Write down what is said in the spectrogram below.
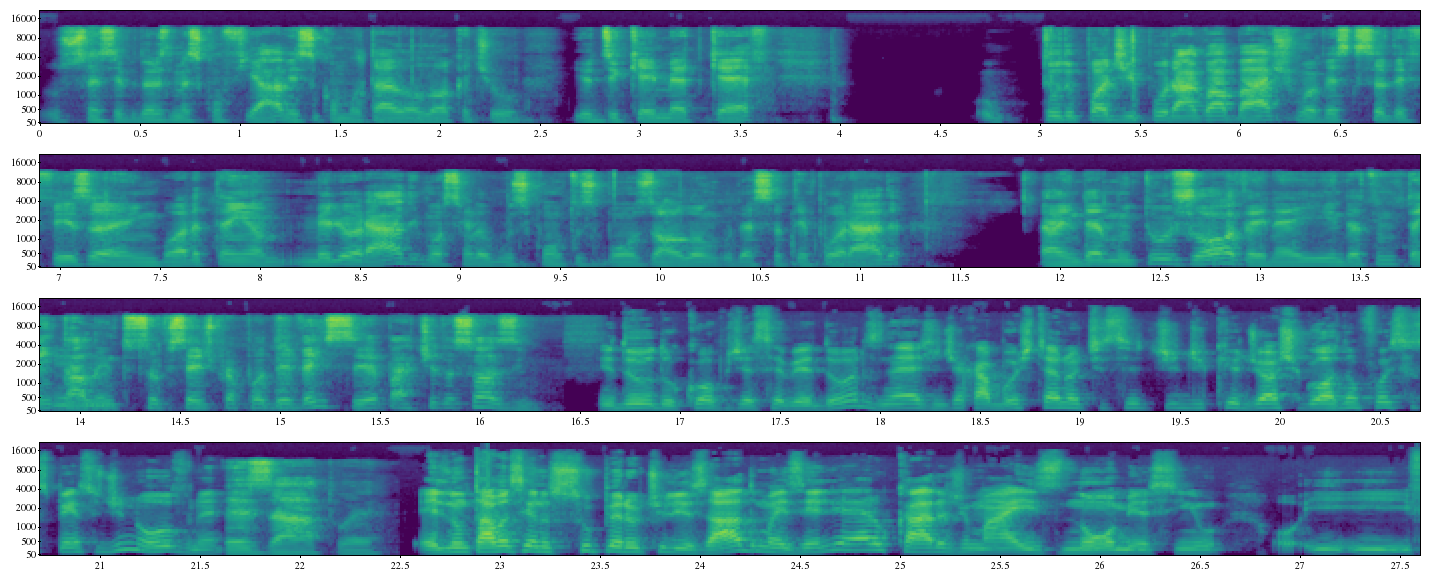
os recebedores mais confiáveis, como o Tyler Lockett e o DK Metcalf, tudo pode ir por água abaixo, uma vez que essa defesa, embora tenha melhorado e mostrado alguns pontos bons ao longo dessa temporada, ainda é muito jovem, né? E ainda não tem uhum. talento suficiente para poder vencer a partida sozinho e do, do corpo de recebedores, né? A gente acabou de ter a notícia de, de, que o Josh Gordon foi suspenso de novo, né? Exato, é. Ele não estava sendo super utilizado, mas ele era o cara de mais nome, assim, o, e, e,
